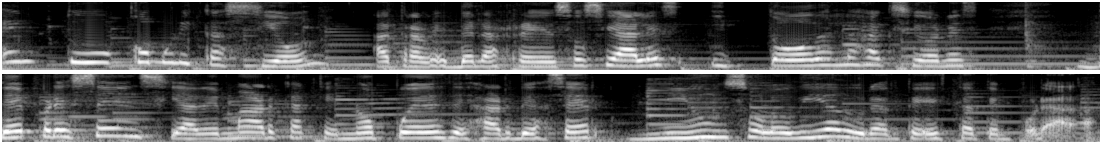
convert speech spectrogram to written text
en tu comunicación a través de las redes sociales y todas las acciones de presencia de marca que no puedes dejar de hacer ni un solo día durante esta temporada.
